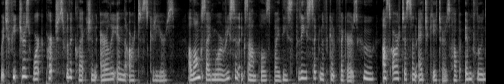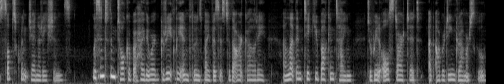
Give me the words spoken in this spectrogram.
which features work purchased for the collection early in the artists' careers alongside more recent examples by these three significant figures who, as artists and educators, have influenced subsequent generations. Listen to them talk about how they were greatly influenced by visits to the art gallery and let them take you back in time to where it all started at Aberdeen Grammar School.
